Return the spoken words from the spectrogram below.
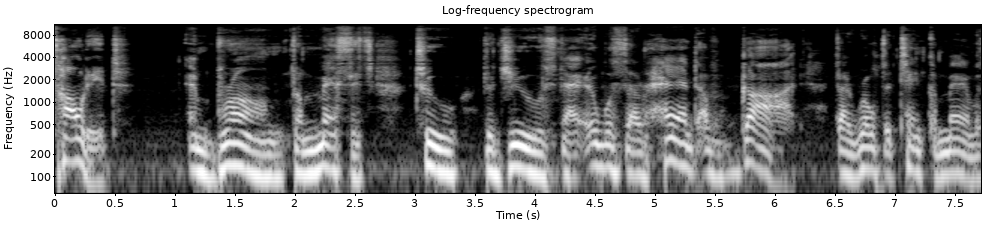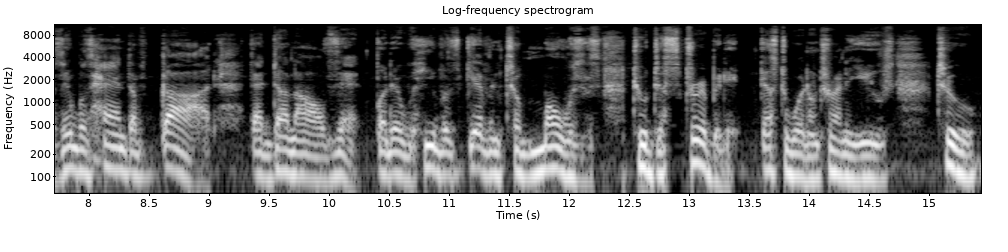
taught it and brung the message to the Jews that it was the hand of God that wrote the Ten Commandments. It was hand of God that done all that. But it, he was given to Moses to distribute it. That's the word I'm trying to use to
